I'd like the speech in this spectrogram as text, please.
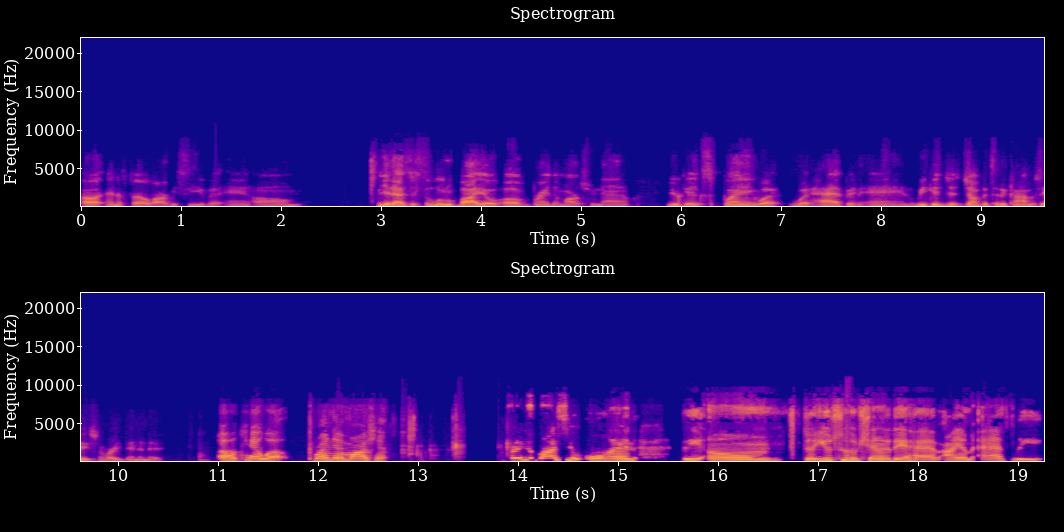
uh, NFL wide receiver and um yeah, that's just a little bio of Brandon Marshall now you can explain what what happened, and we could just jump into the conversation right then and there. Okay, well, Brandon Marshall, Brandon Marshall on the um the YouTube channel they have, I am athlete.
